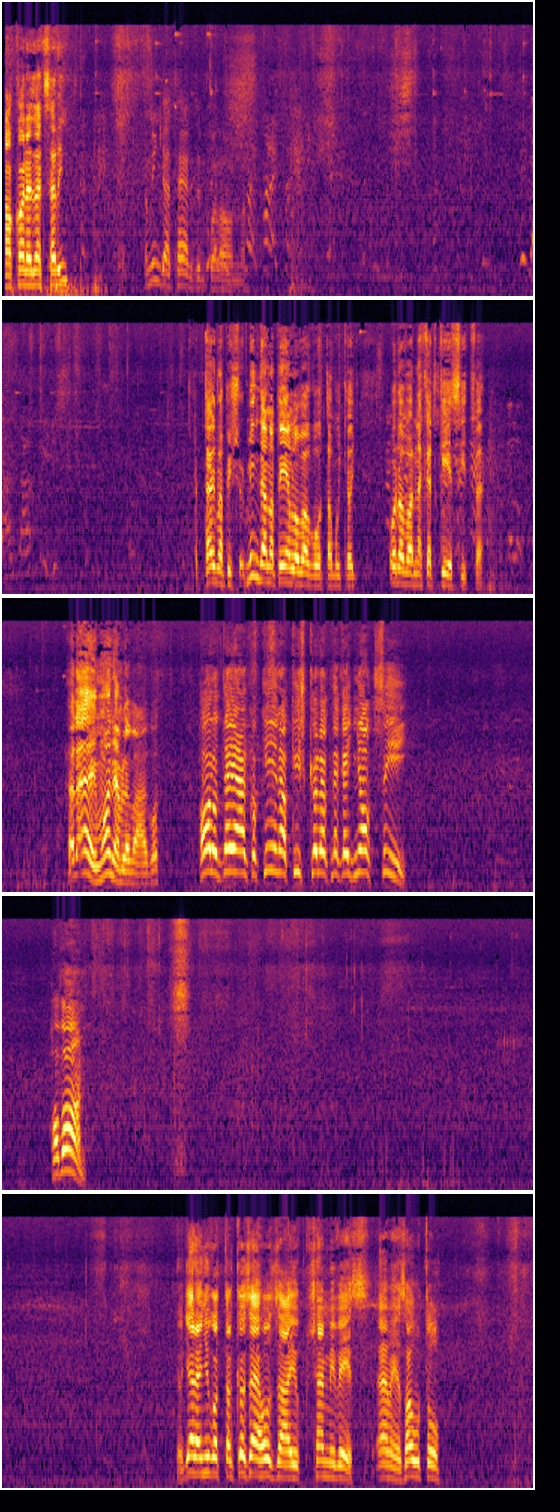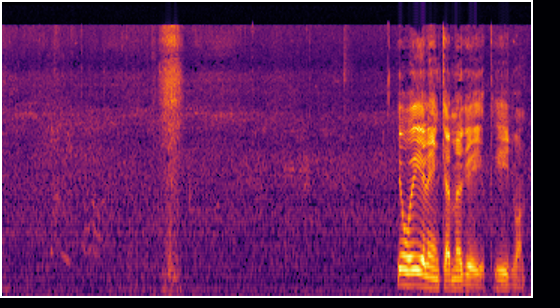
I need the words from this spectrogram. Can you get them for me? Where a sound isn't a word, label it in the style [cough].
akar ezek szerint. Na mindjárt szerzünk valahonnan. Hát tegnap is, minden nap én lovagoltam, úgyhogy oda van neked készítve. Hát ej, majdnem levágott. Hallod, Dejánka, kéne a kiskölöknek egy nyakszíj. Ha van. Jó, gyere nyugodtan közel hozzájuk, semmi vész. Elmegy az autó. Jó, élénken mögéjük, így van.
